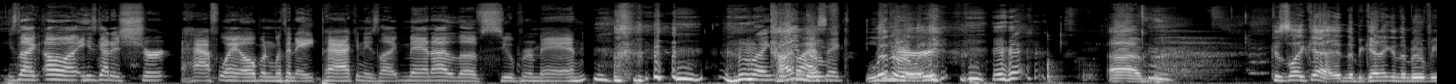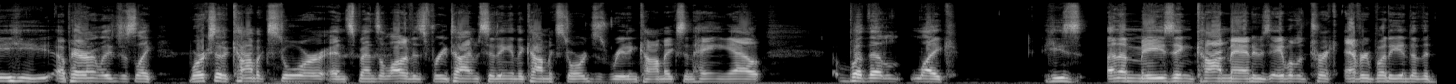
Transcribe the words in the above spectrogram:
He's like, oh, uh, he's got his shirt halfway open with an eight pack, and he's like, man, I love Superman. like the kind classic. of literally. Um, because like yeah, in the beginning of the movie, he apparently just like works at a comic store and spends a lot of his free time sitting in the comic store just reading comics and hanging out. But then like he's an amazing con man who's able to trick everybody into the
